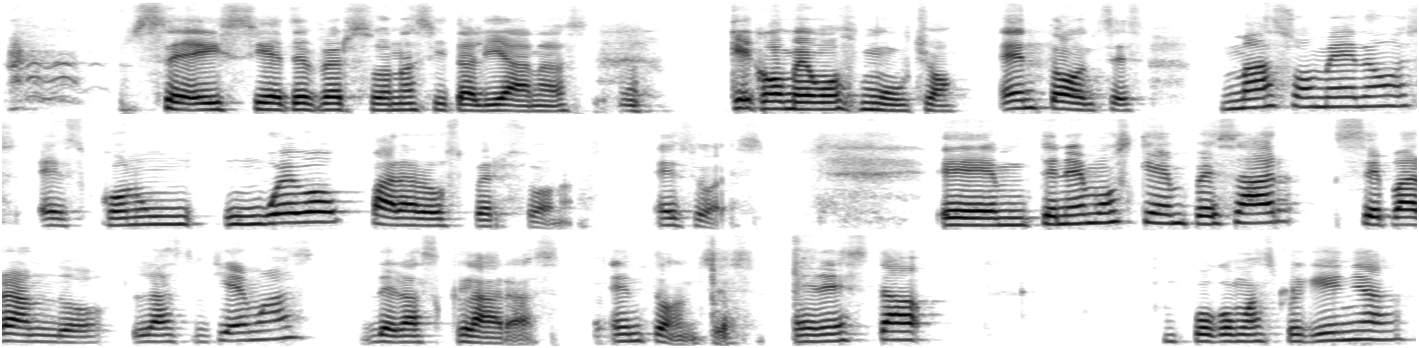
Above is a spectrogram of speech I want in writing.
Seis, siete personas italianas que comemos mucho. Entonces, más o menos es con un, un huevo para dos personas. Eso es. Em, tenemos que empezar separando las yemas de las claras. Entonces, en esta un poco más pequeña,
